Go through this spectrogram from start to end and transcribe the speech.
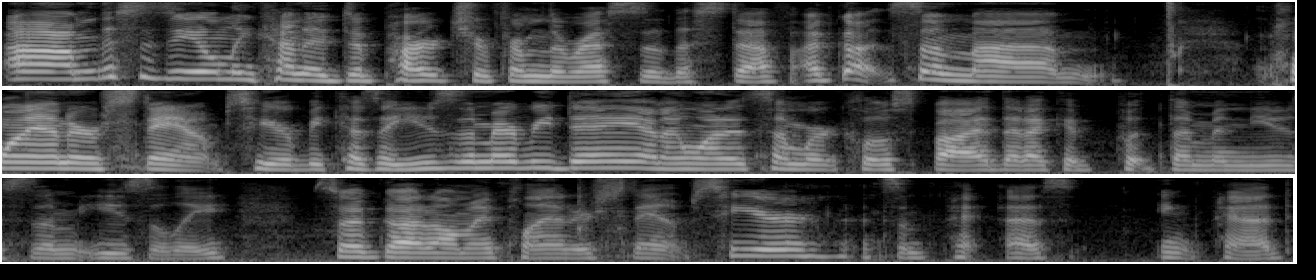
um, this is the only kind of departure from the rest of the stuff. I've got some um, planner stamps here because I use them every day and I wanted somewhere close by that I could put them and use them easily. So I've got all my planner stamps here and some uh, ink pad.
